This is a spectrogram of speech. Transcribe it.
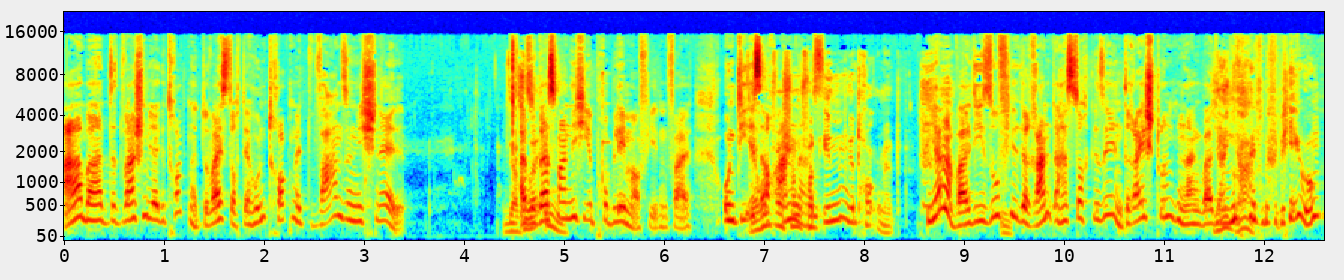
Aber das war schon wieder getrocknet. Du weißt doch, der Hund trocknet wahnsinnig schnell. Das Also das innen. war nicht ihr Problem auf jeden Fall. Und die Der ist Hund auch war schon anders. von innen getrocknet. Ja, weil die so viel gerannt, hast doch gesehen, drei Stunden lang war die Ja, nur ja. in Bewegung.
